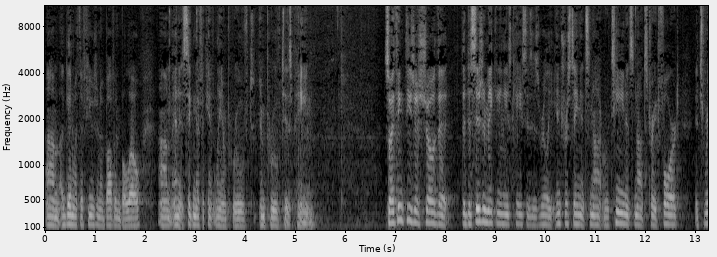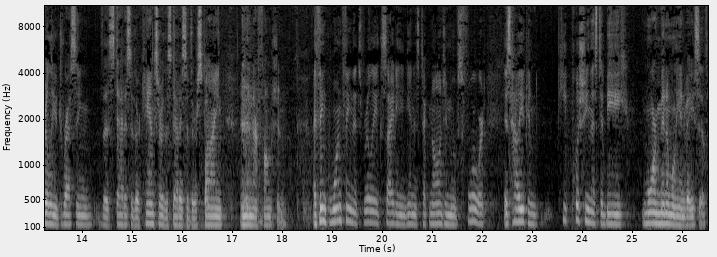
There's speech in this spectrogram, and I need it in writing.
um, again with the fusion above and below, um, and it significantly improved improved his pain. So I think these just show that the decision making in these cases is really interesting. It's not routine. It's not straightforward. It's really addressing the status of their cancer, the status of their spine, and then their function. I think one thing that's really exciting, again, as technology moves forward, is how you can keep pushing this to be more minimally invasive.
